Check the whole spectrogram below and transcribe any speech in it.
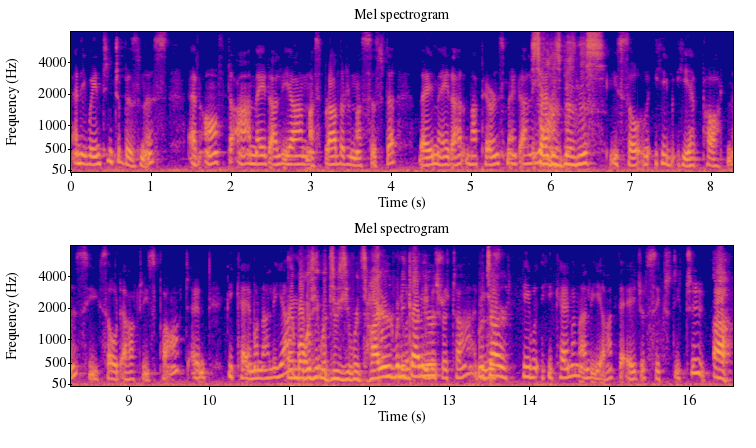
and he went into business. And after I made Aliyah, and my brother and my sister, they made my parents made Aliyah. Sold his business? He sold, he, he had partners, he sold out his part and he came on Aliyah. And what was he, was he retired when he, he got he here? He was retired. Retired? He, was, he, he came on Aliyah at the age of 62. Ah.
